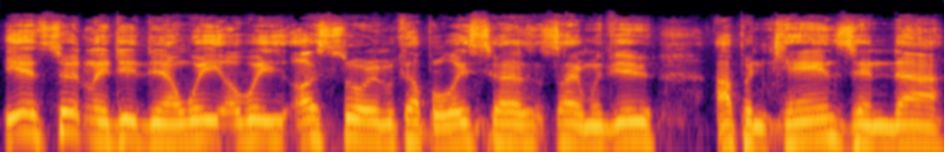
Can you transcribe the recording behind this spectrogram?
Yeah, it certainly did. You know, we, we I saw him a couple of weeks ago, same with you, up in Cairns, and uh,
